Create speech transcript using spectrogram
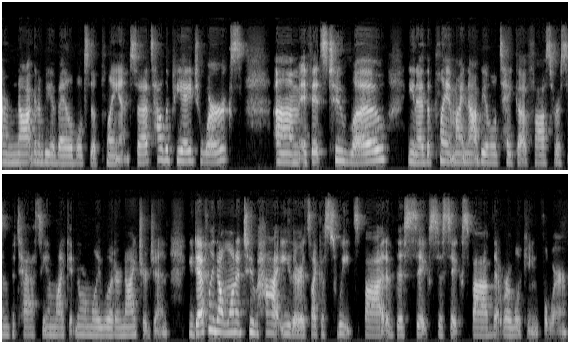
are not going to be available to the plant. So that's how the pH works. Um, if it's too low, you know, the plant might not be able to take up phosphorus and potassium like it normally would or nitrogen. You definitely don't want it too high either. It's like a sweet spot of this six to six five that we're looking for.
